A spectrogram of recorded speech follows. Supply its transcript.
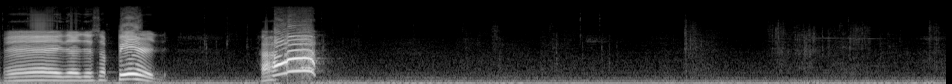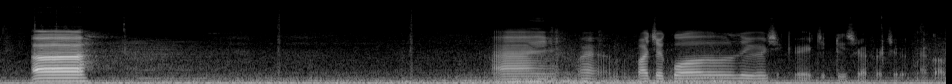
Hey, they disappeared. Ah! Uh. I well, Project Wall, your security, please refer to call.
